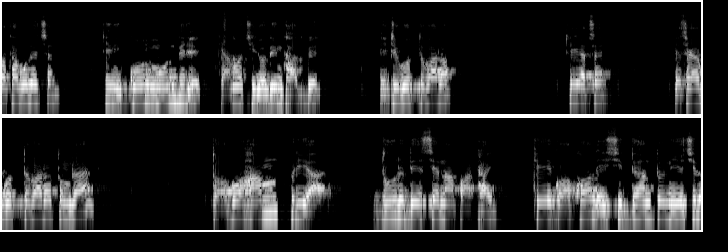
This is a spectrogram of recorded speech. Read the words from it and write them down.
কথা বলেছেন? তিনি কোন মন্দিরে কেন চিরদিন থাকবেন? এটি করতে পারো। ঠিক আছে? এছাড়া করতে পারো তোমরা। তবহাম প্রিয়া, দূর দেশে না পাঠাই। কে কখন এই সিদ্ধান্ত নিয়েছিল?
